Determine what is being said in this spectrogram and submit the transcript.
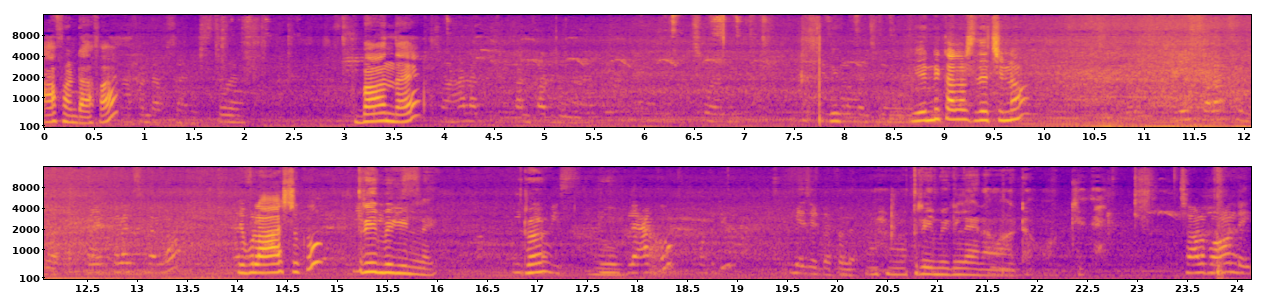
హాఫ్ అండ్ హాఫా? బాగుందా. ఎన్ని కలర్స్ తెచ్చినావు? ఇప్పుడు లాస్ట్కు త్రీ మిగిలినాయి. త్రీ అన్నమాట ఓకే. చాలా బాగున్నాయి.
